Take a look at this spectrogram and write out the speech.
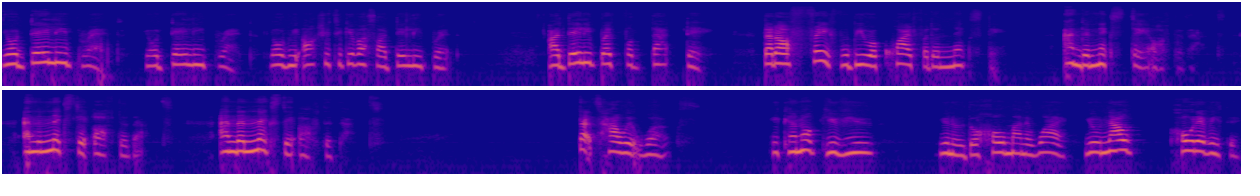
your daily bread, your daily bread. Lord, we ask you to give us our daily bread, our daily bread for that day, that our faith will be required for the next day, and the next day after that, and the next day after that, and the next day after that. That's how it works. He cannot give you, you know, the whole manna. Why? You'll now hold everything.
